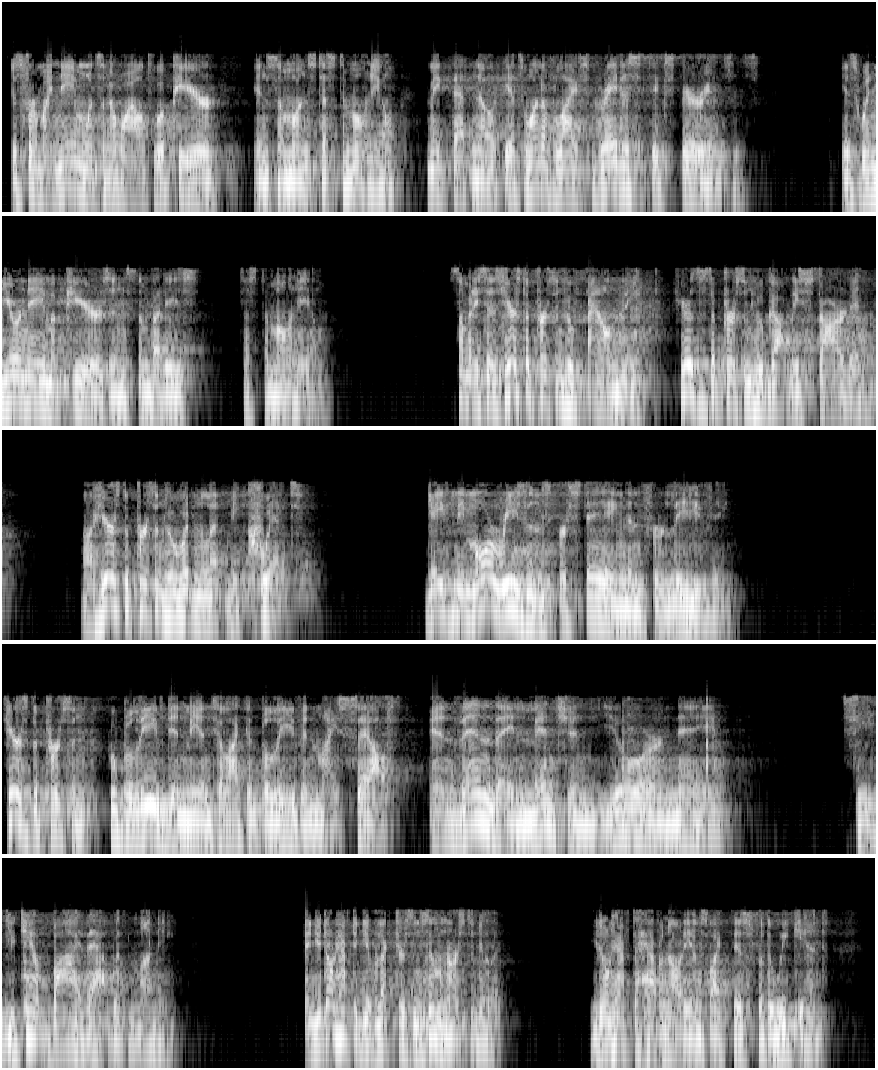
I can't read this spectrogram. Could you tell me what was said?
is for my name once in a while to appear in someone's testimonial. Make that note. It's one of life's greatest experiences is when your name appears in somebody's testimonial. Somebody says, here's the person who found me. Here's the person who got me started. Uh, here's the person who wouldn't let me quit. Gave me more reasons for staying than for leaving. Here's the person who believed in me until I could believe in myself. And then they mention your name. See, you can't buy that with money. And you don't have to give lectures and seminars to do it. You don't have to have an audience like this for the weekend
